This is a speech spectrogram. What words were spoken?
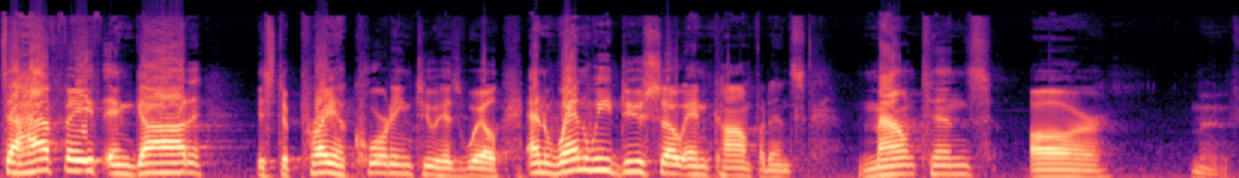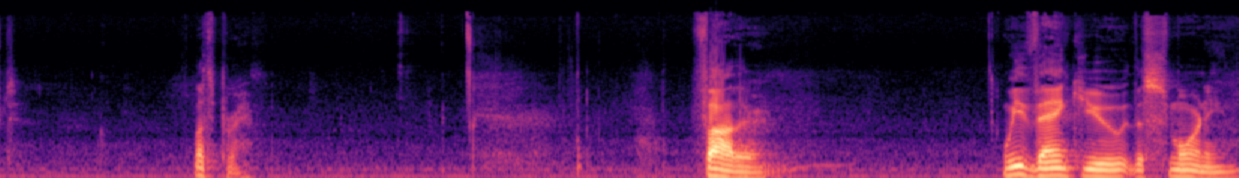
To have faith in God is to pray according to his will. And when we do so in confidence, mountains are moved. Let's pray. Father, we thank you this morning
